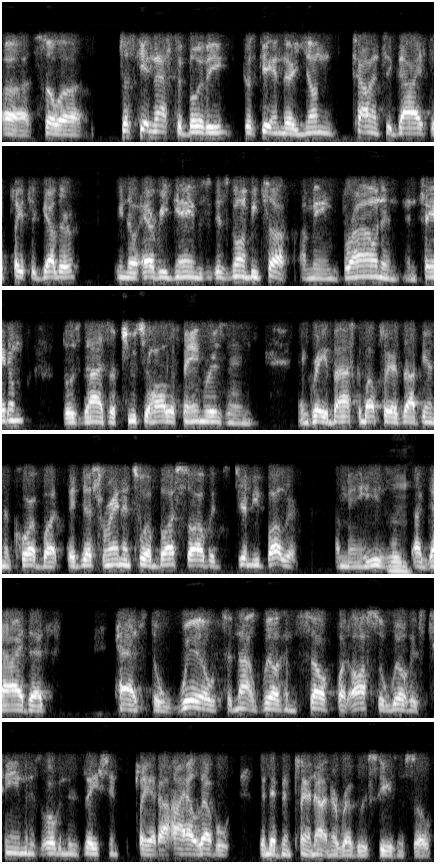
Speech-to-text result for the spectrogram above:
Uh, so, uh, just getting that stability, just getting their young, talented guys to play together you know, every game is, is going to be tough. I mean, Brown and, and Tatum, those guys are future Hall of Famers and, and great basketball players out there in the court, but they just ran into a buzzsaw with Jimmy Butler. I mean, he's mm. a, a guy that has the will to not will himself, but also will his team and his organization to play at a higher level than they've been playing out in the regular season. So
